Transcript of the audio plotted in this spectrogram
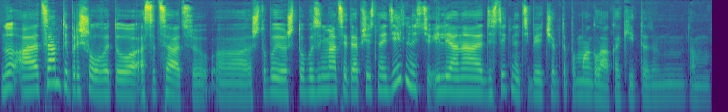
Ну, а сам ты пришел в эту ассоциацию, а, чтобы, чтобы заниматься этой общественной деятельностью, или она действительно тебе чем-то помогла, какие-то там,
